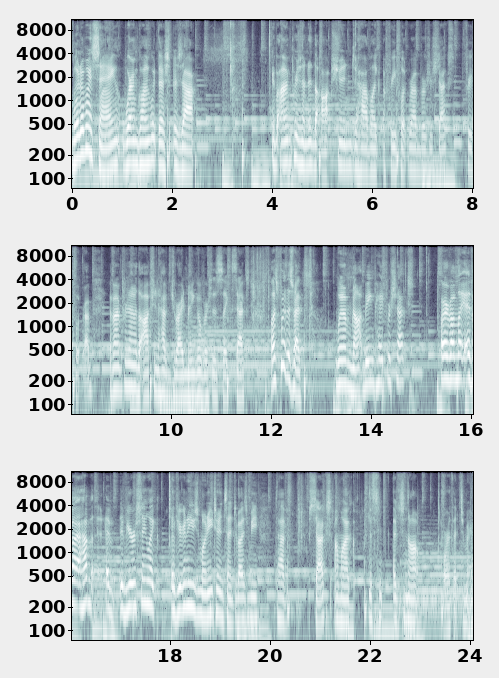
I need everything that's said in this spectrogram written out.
what am I saying? Where I'm going with this is that if I'm presented the option to have like a free foot rub versus sex, free foot rub. If I'm presented the option to have dried mango versus like sex, let's put it this way: when I'm not being paid for sex, or if I'm like, if I have, if, if you're saying like, if you're gonna use money to incentivize me to have sex, I'm like, it's it's not worth it to me.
